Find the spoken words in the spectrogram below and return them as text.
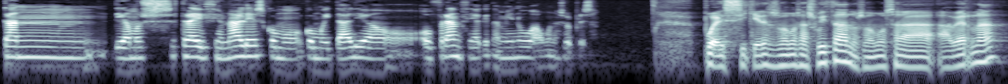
tan, digamos, tradicionales como, como Italia o, Francia, que también hubo alguna sorpresa. Pues si quieres nos vamos a Suiza, nos vamos a, a Berna,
